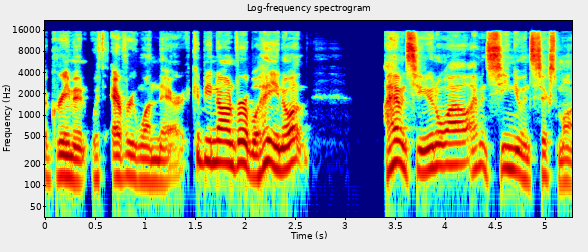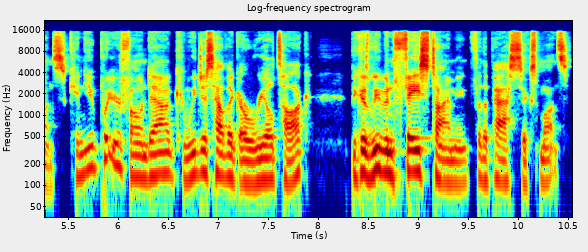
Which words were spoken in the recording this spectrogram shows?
agreement with everyone there. It could be nonverbal. Hey you know what? I haven't seen you in a while. I haven't seen you in six months. Can you put your phone down? Can we just have like a real talk because we've been FaceTiming for the past six months.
